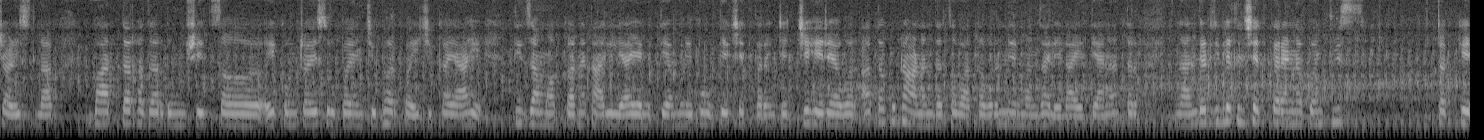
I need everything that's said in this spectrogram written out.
चाळीस लाख बहात्तर हजार दोनशे च एकोणचाळीस रुपयांची भरपाई जी काय आहे ती जमा करण्यात आलेली आहे. आणि त्यामुळे बहुतेक शेतकऱ्यांच्या चेहऱ्यावर आता कुठं आनंदाचं वातावरण निर्माण झालेलं आहे. त्यानंतर नांदेड जिल्ह्यातील शेतकऱ्यांना पंचवीस टक्के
